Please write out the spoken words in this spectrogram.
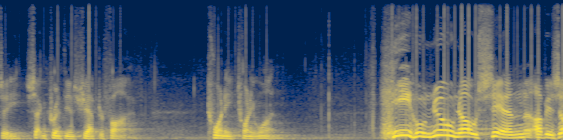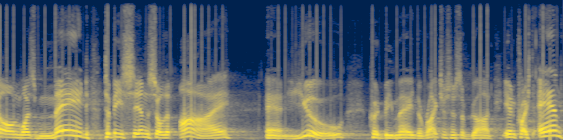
See, 2 Corinthians chapter 5. 2021. He who knew no sin of his own was made to be sin so that I and you could be made the righteousness of God in Christ and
